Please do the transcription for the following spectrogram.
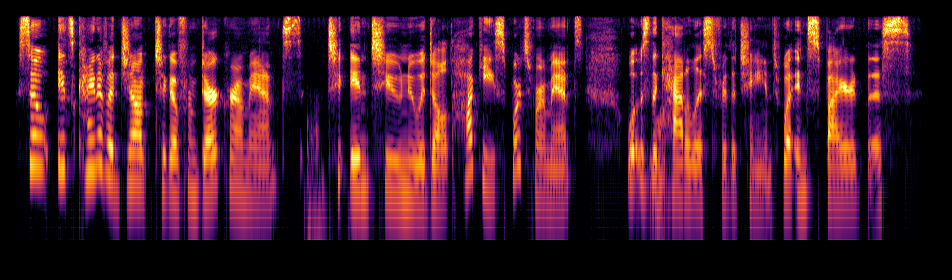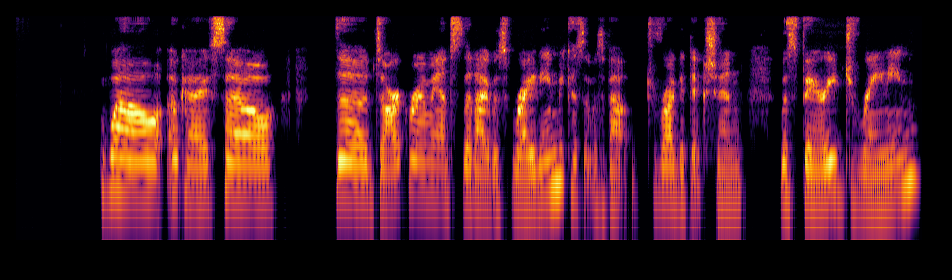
So it's kind of a jump to go from dark romance to into new adult hockey sports romance. What was the Yeah. catalyst for the change? What inspired this? Well, okay, so the dark romance that I was writing because it was about drug addiction was very draining,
